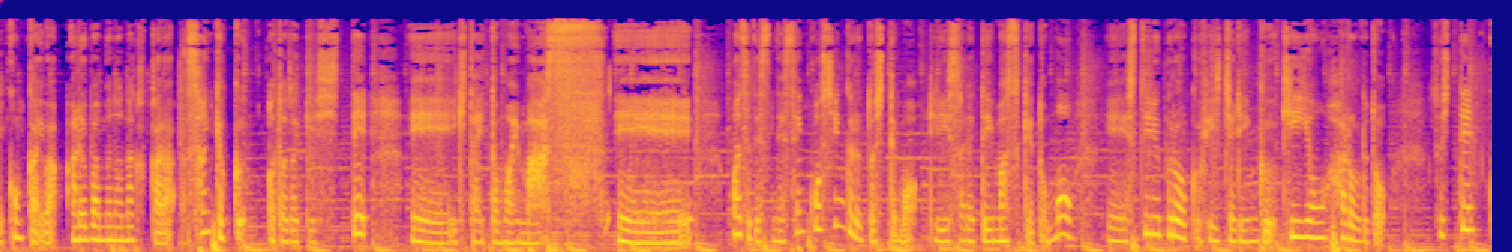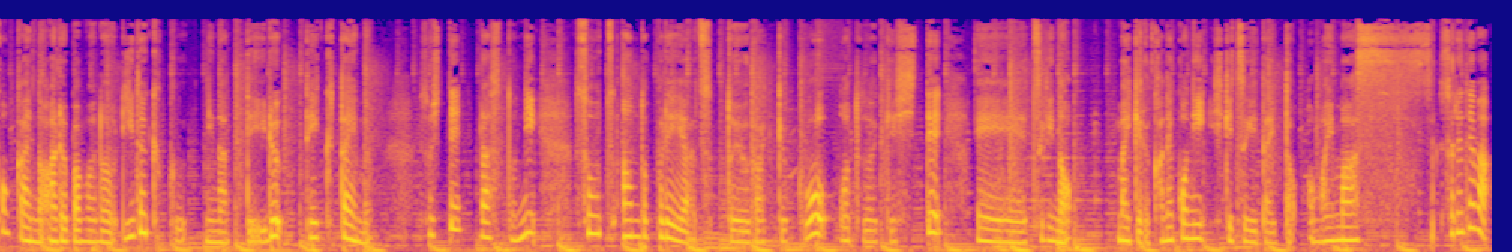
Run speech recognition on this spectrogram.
ー、今回はアルバムの中から3曲お届けして、えー、いきたいと思います。えー、まずですね、先行シングルとしてもリリースされていますけども、えー、 Still Broke featuring Keyon Harrold、そして今回のアルバムのリード曲になっている Take Time そしてラストに Thoughts and Prayers という楽曲をお届けして、えー、次のマイケル金子に引き継ぎたいと思います。それでは、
